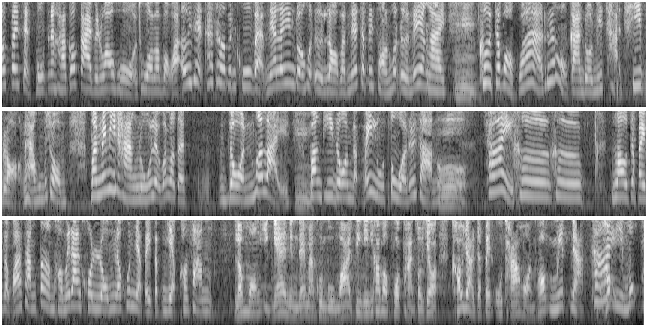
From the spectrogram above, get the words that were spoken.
สต์ไปเสร็จปุ๊บนะคะ ก็กลายเป็นว่า โอ้โห ทัวร์มาบอกว่า เอ้ยเนี่ยถ้าเธอเป็นครูแบบเนี้ยแล้วยังโดนคนอื่นหลอกแบบเนี้ยจะไปสอนคนอื่นได้ยังไง อืม คือจะบอกว่าเรื่องของการโดนมิจฉาชีพหลอกนะคะคุณผู้ชม มันไม่มีทางรู้เลยว่าเราจะโดนเมื่อไหร่ อืม บางทีโดนแบบไม่รู้ตัวด้วยซ้โอ้ำใช่ คือ คือ เราจะไปแบบว่าซ้ำเติมเขาไม่ได้คนล้ม แล้วคุณอย่าไปแบบเหยียบเขาซ้ำ แล้วมองอีกแง่หนึ่งได้ไหมคุณบูมว่าจริงๆที่เขามาโพสต์ผ่านโซเชียลอะเขาอยากจะเป็นอุทาหรณ์เพราะมิตรเนี่ยใช่เขามีมุกใ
